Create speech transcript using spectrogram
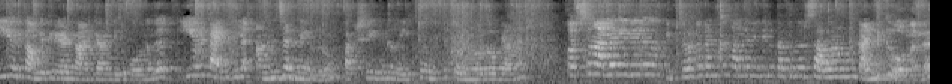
ഈ ഒരു കമ്പിത്തിരിയാണ് കാണിക്കാൻ വേണ്ടിയിട്ട് പോകുന്നത്. ഈ ഒരു പാക്കറ്റിൽ അഞ്ചെണ്ണേ ഉള്ളൂ. പക്ഷേ ഇതിന് റേറ്റ് വന്നിട്ട് തൊണ്ണൂറ് രൂപയാണ്. കുറച്ച് നല്ല രീതിയിൽ പിക്ചറൊക്കെ കണ്ടിട്ട് നല്ല രീതിയിൽ കത്തുന്ന ഒരു സാധനമാണെന്ന് കണ്ടിട്ട് പോകുന്നുണ്ട്.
